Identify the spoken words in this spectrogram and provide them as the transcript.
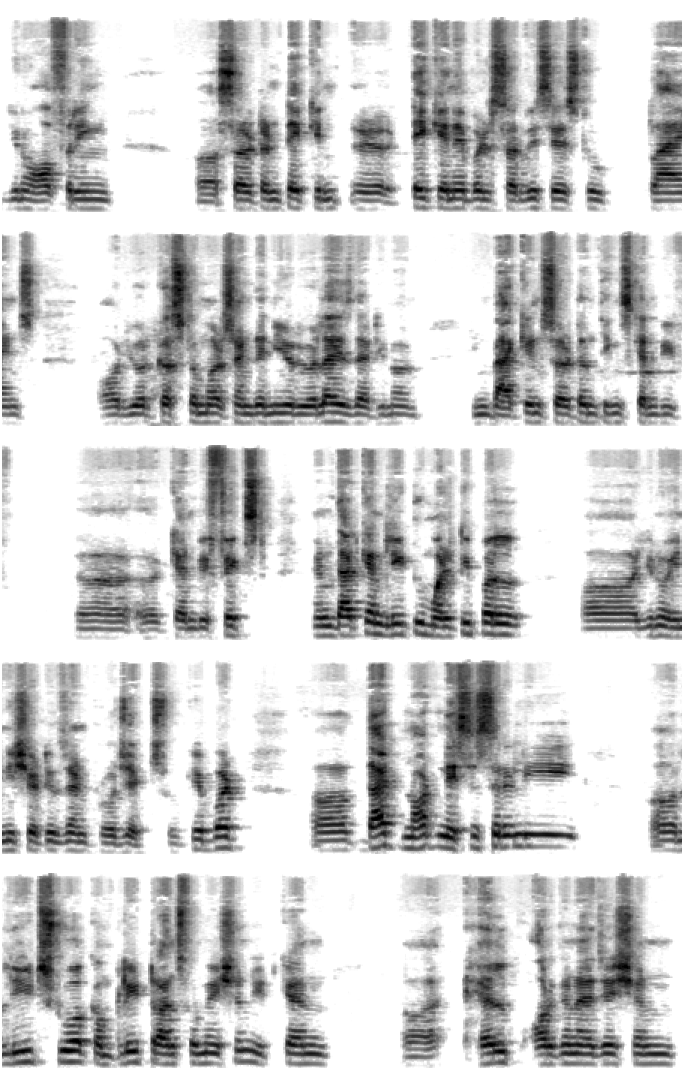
you know offering certain tech in, tech enabled services to clients or your customers and then you realize that you know in backend certain things can be uh, can be fixed and that can lead to multiple uh, you know initiatives and projects okay? But uh, that not necessarily leads to a complete transformation. It can help organization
